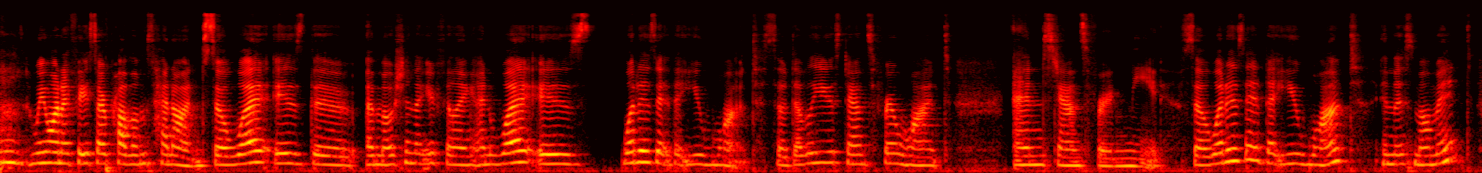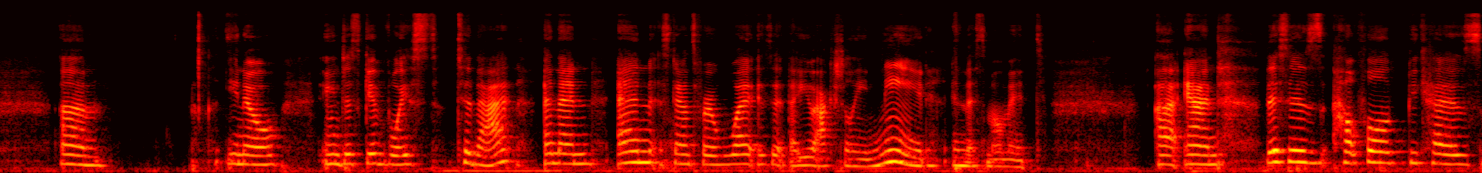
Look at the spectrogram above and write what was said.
we want to face our problems head on. So what is the emotion that you're feeling and what is what is it that you want? So W stands for want, N stands for need. So what is it that you want in this moment? Um, you know, and just give voice to that. And then N stands for what is it that you actually need in this moment? Uh, and this is helpful because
